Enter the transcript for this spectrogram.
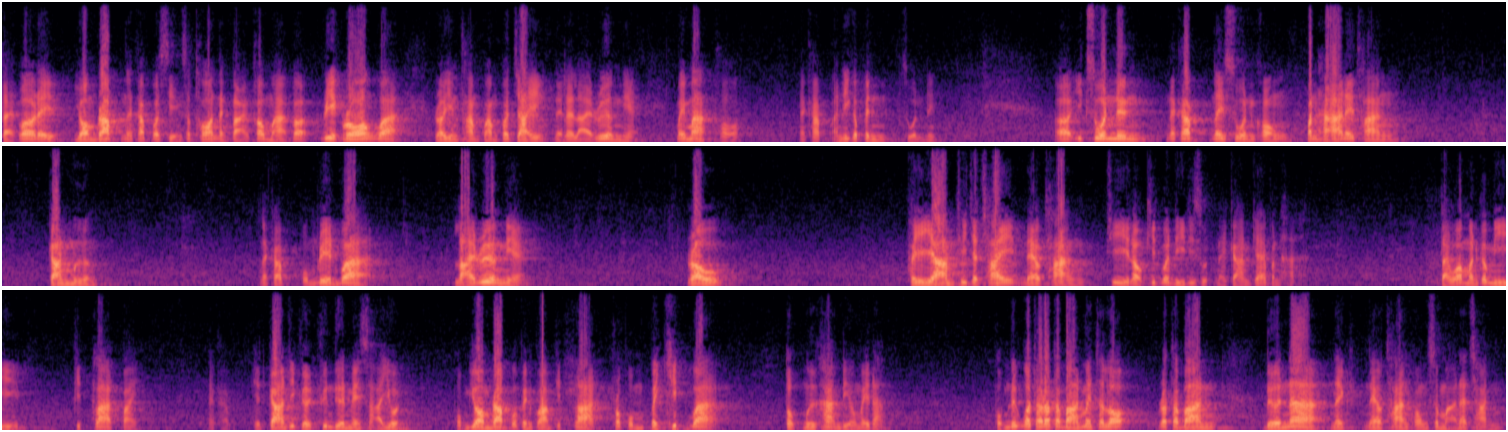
แต่ก็ได้ยอมรับนะครับว่าเสียงสะท้อนต่างๆ เข้ามาก็เรียกร้องว่าเรายังทำความเข้าใจในหลาย ๆ เรื่องเนี่ยไม่มากพอนะครับ อันนี้ก็เป็นส่วนหนึ่งอีกส่วนหนึ่งนะครับในส่วนของปัญหาในทางการเมืองนะครับ ผมเรียนว่า หลายเรื่องเนี่ย เราพยายามที่จะใช้แนวทางที่เราคิดว่าดีที่สุดในการแก้ปัญหา แต่ว่ามันก็มีผิดพลาดไปนะครับ เหตุการณ์ที่เกิดขึ้นเดือนเมษายน ผมยอมรับว่าเป็นความผิดพลาด เพราะผมไปคิดว่าตบมือข้างเดียวไม่ดัง ผมนึกว่าถ้ารัฐบาลไม่ทะเลาะรัฐบาลเดินหน้าในแนวทางของสมานฉันท์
